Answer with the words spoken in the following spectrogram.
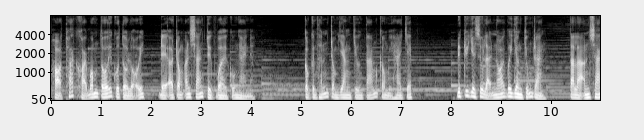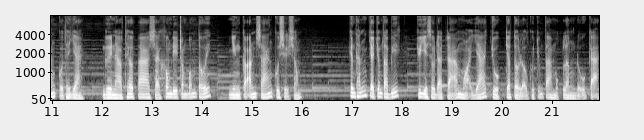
họ thoát khỏi bóng tối của tội lỗi để ở trong ánh sáng tuyệt vời của Ngài nè. Câu Kinh Thánh trong Giăng chương 8 câu 12 chép Đức Chúa Giêsu lại nói với dân chúng rằng Ta là ánh sáng của thế gian Người nào theo ta sẽ không đi trong bóng tối Nhưng có ánh sáng của sự sống Kinh Thánh cho chúng ta biết Chúa Giêsu đã trả mọi giá chuộc cho tội lỗi của chúng ta một lần đủ cả.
